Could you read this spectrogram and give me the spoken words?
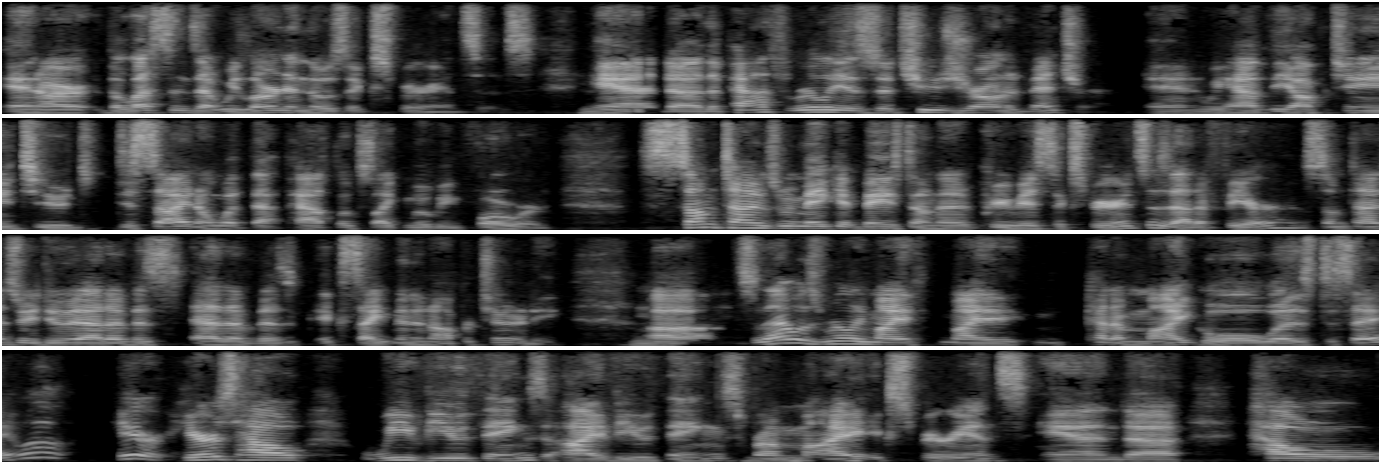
and our the lessons that we learn in those experiences. Mm-hmm. And uh, the path really is to choose your own adventure, and we have the opportunity to decide on what that path looks like moving forward. Sometimes we make it based on the previous experiences out of fear. Sometimes we do it out of his, out of his excitement and opportunity. Mm-hmm. so that was really my my kind of my goal was to say, well, here here's how we view things i view things from mm-hmm. my experience and uh, how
